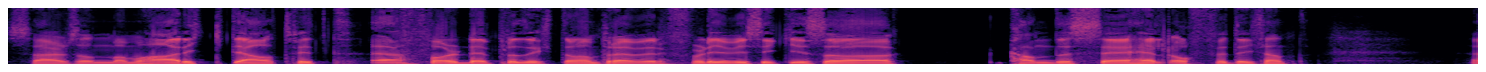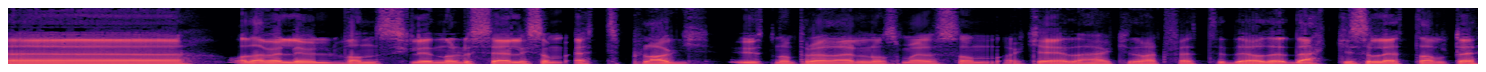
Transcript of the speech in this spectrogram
så er det sånn man må ha riktig outfit Ja. for det produktet man prøver. Fordi hvis ikke så kan det se helt off ut, ikke sant. Uh, og det er veldig vanskelig når du ser liksom ett plagg uten å prøve det, eller noe som helst sånn OK, det her kunne vært fett i det og det. Det er ikke så lett alltid.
